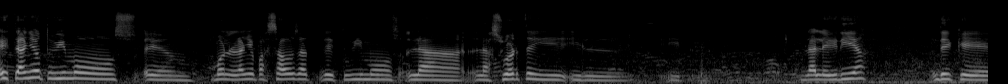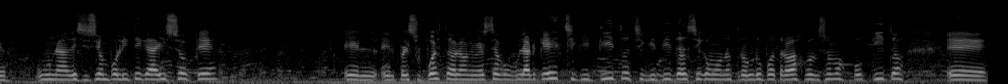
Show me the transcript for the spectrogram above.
este año tuvimos, em, bueno, el año pasado ya eh, tuvimos la, suerte y, la alegría de que una decisión política hizo que el, presupuesto de la Universidad Popular, que es chiquitito, chiquitito, así como nuestro grupo de trabajo, que somos poquitos, eh,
